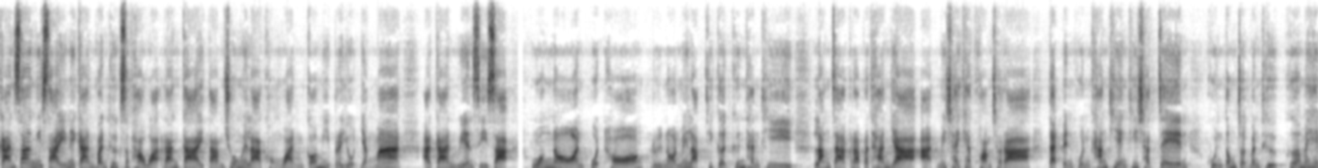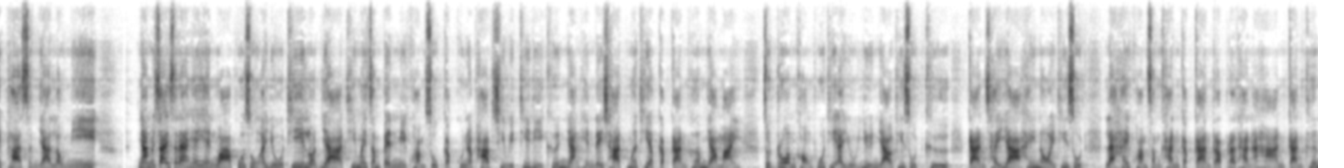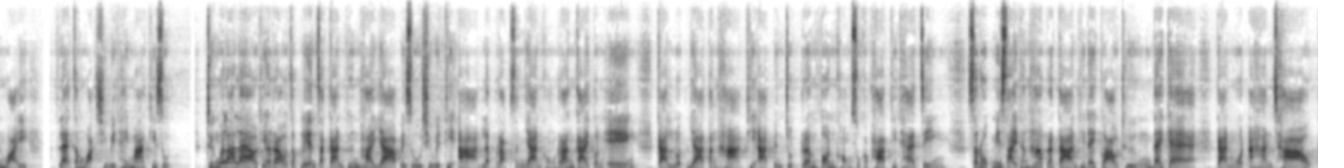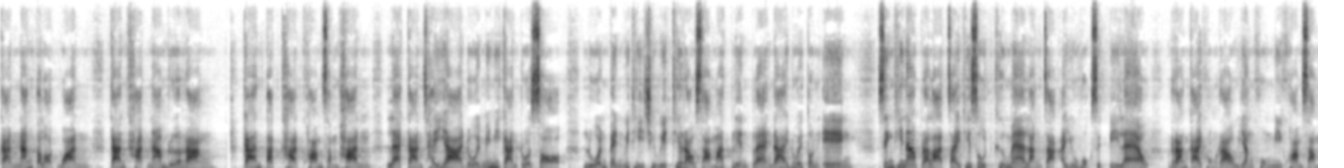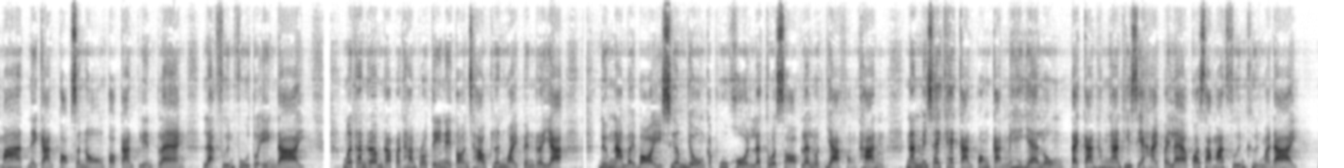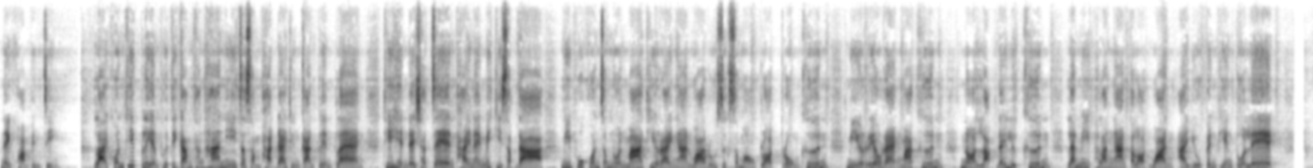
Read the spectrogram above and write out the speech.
การสร้างนิสัยในการบันทึกสภาวะร่างกายตามช่วงเวลาของวันก็มีประโยชน์อย่างมาก อาการเวียนศีรษะ ง่วงนอน ปวดท้อง หรือนอนไม่หลับที่เกิดขึ้นทันที หลังจากรับประทานยาอาจไม่ใช่แค่ความชรา แต่เป็นผลข้างเคียงที่ชัดเจน คุณต้องจดบันทึกเพื่อไม่ให้พลาดสัญญาณเหล่านี้งานวิจัยแสดงให้เห็นว่าผู้สูงอายุที่ลดยาที่ไม่จำเป็นมีความสุขกับคุณภาพชีวิตที่ดีขึ้นอย่างเห็นได้ชัดเมื่อเทียบกับการเพิ่มยาใหม่ จุดร่วมของผู้ที่อายุยืนยาวที่สุดคือ การใช้ยาให้น้อยที่สุด และให้ความสำคัญกับการรับประทานอาหารการเคลื่อนไหว และจังหวะชีวิตให้มากที่สุด ถึงเวลาแล้วที่เราจะเปลี่ยนจากการพึ่งพายาไปสู่ชีวิตที่อ่าน และปรับสัญญาณของร่างกายตนเอง การลดยาต่างหากที่อาจเป็นจุดเริ่มต้นของสุขภาพที่แท้จริง สรุปนิสัยทั้ง 5 ประการที่ได้กล่าวถึงได้แก่ การงดอาหารเช้า การนั่งตลอดวัน การขาดน้ำเรื้อรังการตัดขาดความสัมพันธ์ และการใช้ยาโดยไม่มีการตรวจสอบ ล้วนเป็นวิถีชีวิตที่เราสามารถเปลี่ยนแปลงได้ด้วยตนเอง สิ่งที่น่าประหลาดใจที่สุดคือแม้หลังจากอายุ 60 ปีแล้ว ร่างกายของเรายังคงมีความสามารถในการตอบสนองต่อการเปลี่ยนแปลง และฟื้นฟูตัวเองได้ เมื่อท่านเริ่มรับประทานโปรตีนในตอนเช้าเคลื่อนไหวเป็นระยะ ดื่มน้ำบ่อยๆ เชื่อมโยงกับผู้คนและตรวจสอบและลดยาของท่าน นั่นไม่ใช่แค่การป้องกันไม่ให้แย่ลง แต่การทำงานที่เสียหายไปแล้วก็สามารถฟื้นคืนมาได้ในความเป็นจริง หลายคนที่เปลี่ยนพฤติกรรมทั้ง 5 นี้จะสัมผัสได้ถึงการเปลี่ยนแปลง ที่เห็นได้ชัดเจนภายในไม่กี่สัปดาห์ มีผู้คนจำนวนมากที่รายงานว่ารู้สึกสมองปลอดโปร่งขึ้น มีเรี่ยวแรงมากขึ้น นอนหลับได้ลึกขึ้น และมีพลังงานตลอดวันอายุเป็นเพียงตัวเลข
